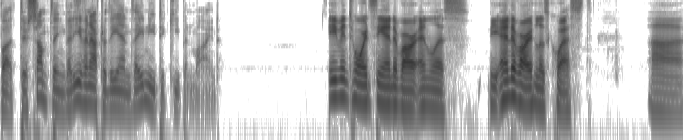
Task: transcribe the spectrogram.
but there's something that even after the end, they need to keep in mind. Even towards the end of our endless, the end of our endless quest, uh,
